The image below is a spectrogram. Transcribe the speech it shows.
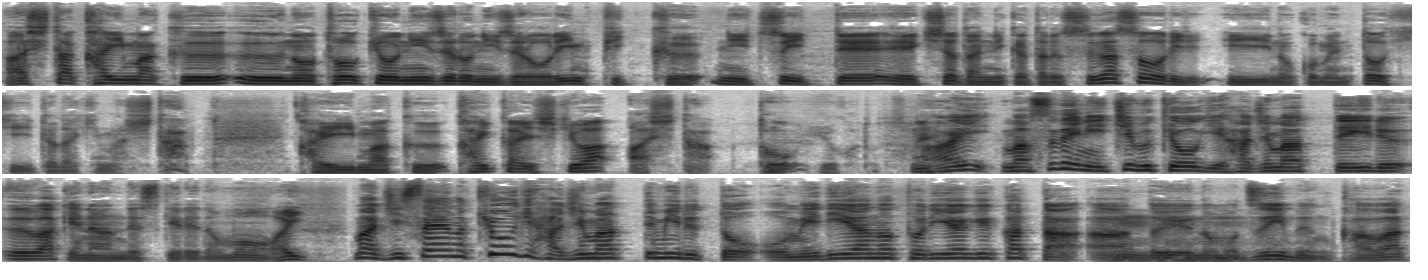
明日開幕の東京2020オリンピックについて記者団に語る菅総理のコメントをお聞きいただきました。開幕、開会式は明日。ということですね。はい。まあ、すでに一部競技始まっているわけなんですけれども、はい。まあ、実際の競技始まってみると、メディアの取り上げ方というのも随分変わっ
